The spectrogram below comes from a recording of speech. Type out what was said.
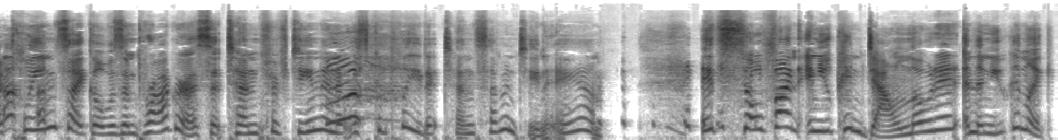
A clean cycle was in progress at ten fifteen, and it was complete at ten seventeen a.m. It's so fun, and you can download it, and then you can like.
